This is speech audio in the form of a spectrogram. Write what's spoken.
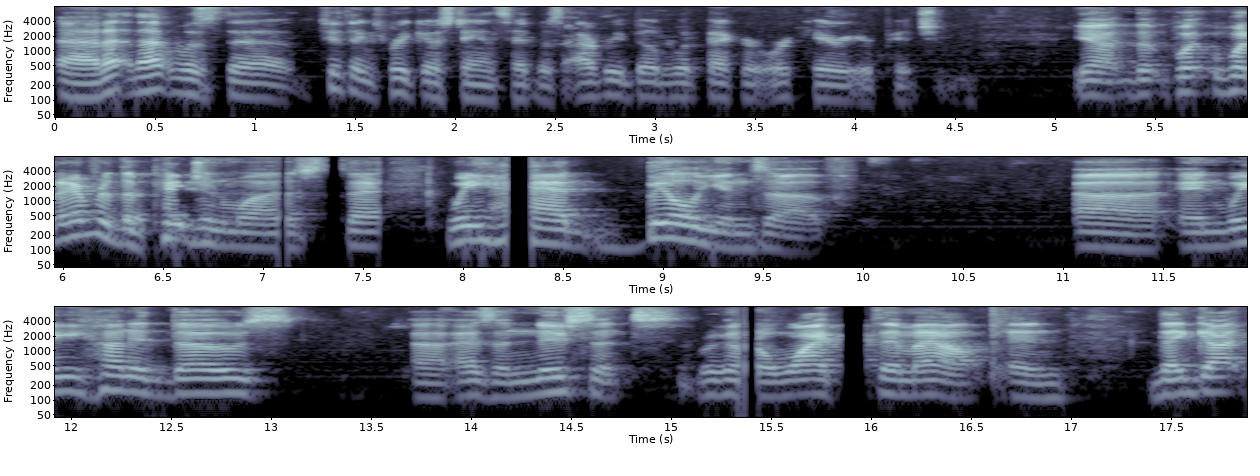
Uh, that that was the two things Rico Stan said was ivory billed woodpecker or carrier pigeon. Yeah, the, what, whatever the pigeon was that we had billions of, uh, and we hunted those uh, as a nuisance. We're going to wipe them out, and they got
